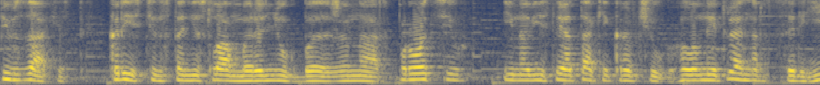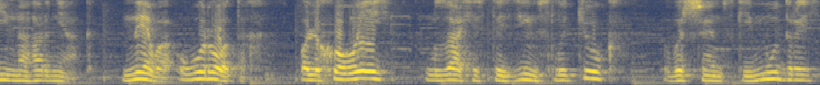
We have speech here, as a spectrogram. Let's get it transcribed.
півзахист Крістін Станіслав Миренюк Бежанар Проців і на вістрі атаки Кравчук. Головний тренер Сергій Нагарняк. Нева у воротах Ольховий, у захисті Зін Слотюк, Вишинський Мудрий,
